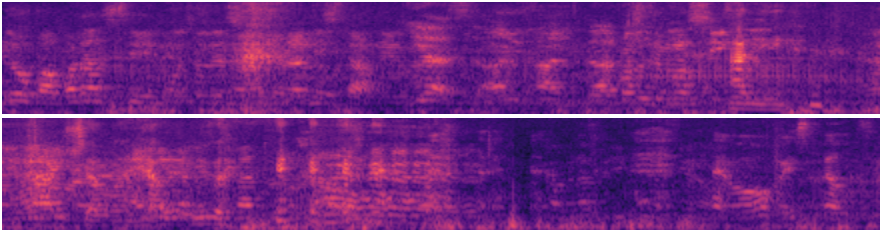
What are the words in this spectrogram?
No, but what I'm saying is, really stop. Yes, that. Honey, shall I help you? That always helps me.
